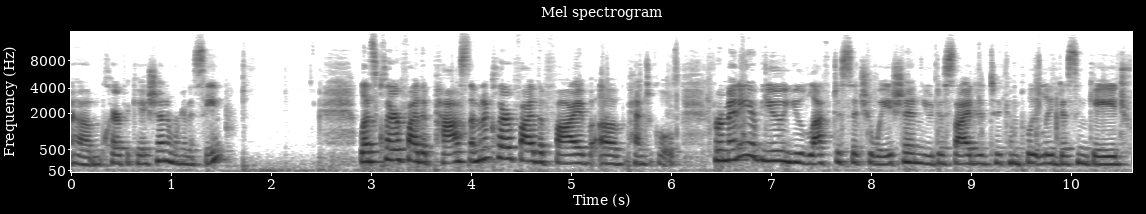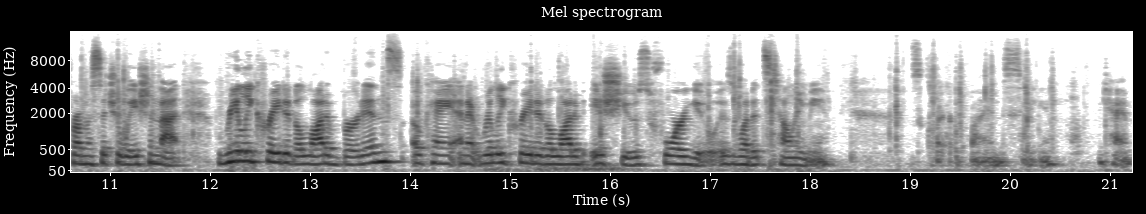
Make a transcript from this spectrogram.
um, clarification, and we're gonna see. Let's clarify the past. I'm going to clarify the Five of Pentacles. For many of you, you left a situation, you decided to completely disengage from a situation that really created a lot of burdens, okay, and it really created a lot of issues for you, is what it's telling me. Let's clarify and see. Okay.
